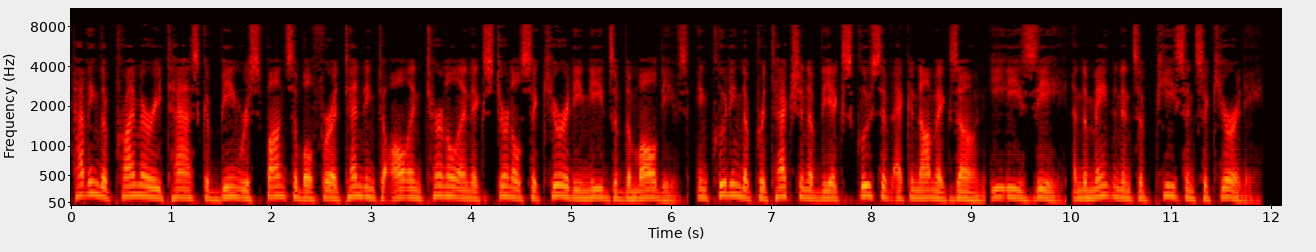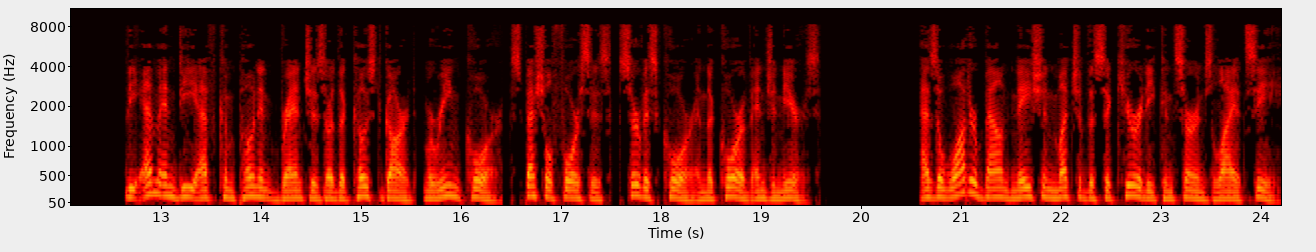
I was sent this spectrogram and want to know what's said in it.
having the primary task of being responsible for attending to all internal and external security needs of the Maldives, including the protection of the Exclusive Economic Zone and the maintenance of peace and security. The MNDF component branches are the Coast Guard, Marine Corps, Special Forces, Service Corps and the Corps of Engineers. As a water-bound nation much of the security concerns lie at sea.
